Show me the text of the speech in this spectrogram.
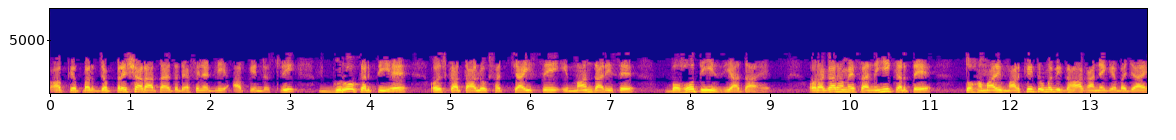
آپ کے پر جب پریشر آتا ہے، تو ڈیفینیٹلی آپ کی انڈسٹری گرو کرتی ہے اور اس کا تعلق سچائی سے، ایمانداری سے بہت ہی زیادہ ہے۔ اور اگر ہم ایسا نہیں کرتے تو ہماری مارکیٹوں میں بھی گاہک آنے کے بجائے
